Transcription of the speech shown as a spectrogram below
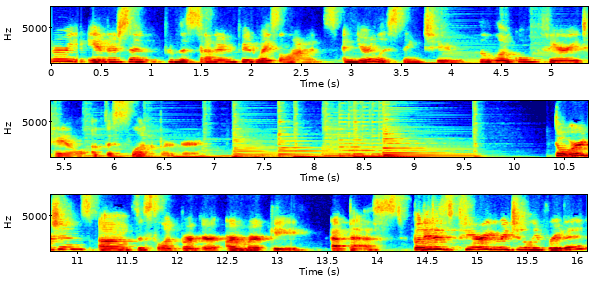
Marie Anderson from the Southern Foodways Alliance, and you're listening to the local fairy tale of the slug burger. The origins of the slug burger are murky at best, but it is very regionally rooted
